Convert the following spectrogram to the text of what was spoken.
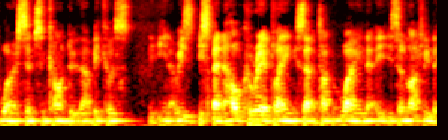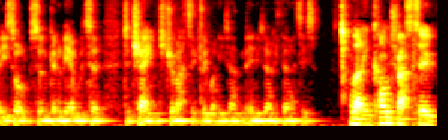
whereas Simpson can't do that because you know he's, he's spent a whole career playing a certain type of way, and it's unlikely that he's all of a sudden going to be able to to change dramatically when he's in his early thirties. Well, in contrast to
